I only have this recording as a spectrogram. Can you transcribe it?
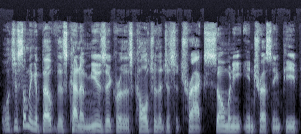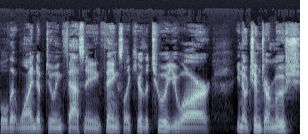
Well, just something about this kind of music or this culture that just attracts so many interesting people that wind up doing fascinating things. Like here, the two of you are, you know, Jim Jarmusch,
